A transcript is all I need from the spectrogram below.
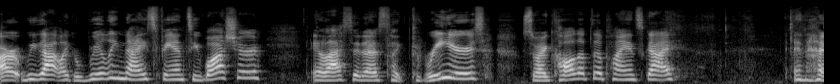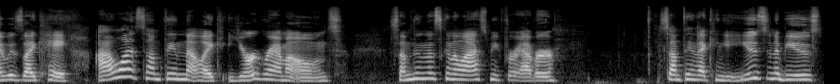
our we got like a really nice fancy washer. It lasted us like three years. So I called up the appliance guy and I was like, hey, I want something that like your grandma owns, something that's gonna last me forever, something that can get used and abused.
